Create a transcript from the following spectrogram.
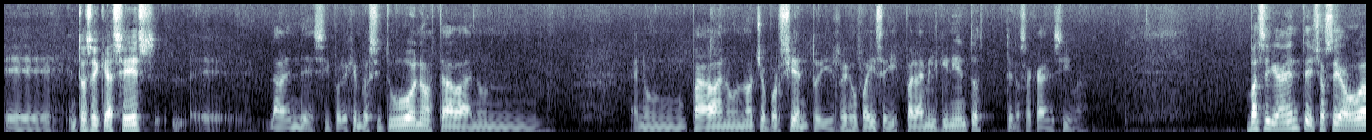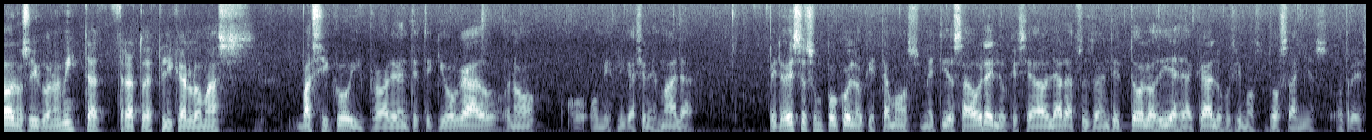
Eh, entonces, ¿qué haces? Eh, la vendes. Si, por ejemplo, si tu bono estaba en un, en un pagaban un 8% y el riesgo país se dispara a 1.500, te lo sacas encima. Básicamente, yo soy abogado, no soy economista, trato de explicar lo más básico y probablemente esté equivocado o no, o mi explicación es mala. Pero eso es un poco en lo que estamos metidos ahora y lo que se va a hablar absolutamente todos los días de acá los próximos dos años o tres.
